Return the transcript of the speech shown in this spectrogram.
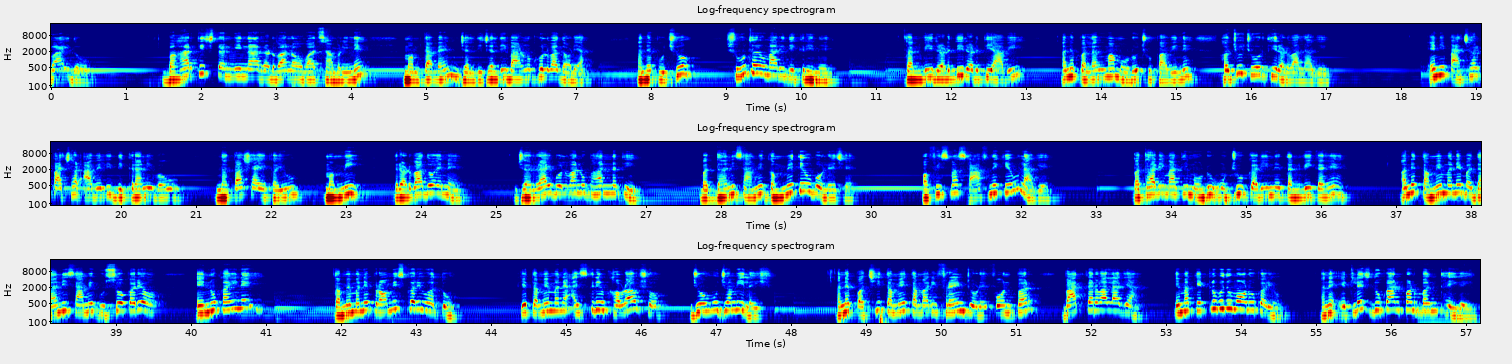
વાયદો. બહારથી જ તન્વીના રડવાનો અવાજ સાંભળીને મમતાબેન જલ્દી જલ્દી બારણું ખોલવા દોડ્યા અને પૂછ્યું, શું થયું મારી દીકરીને? તન્વી રડતી રડતી આવી અને પલંગમાં મોઢું છુપાવીને હજુ જોરથી રડવા લાગી. એની પાછળ પાછળ આવેલી દીકરાની વહુ નતાશાએ કહ્યું, મમ્મી, રડવા દો એને. જરાય બોલવાનું ભાન નથી. બધાની સામે ગમે તેવું બોલે છે. ઓફિસમાં સ્ટાફને કેવું લાગે? પથારીમાંથી મોઢું ઊંચું કરીને તન્વી કહે, અને તમે મને બધાની સામે ગુસ્સો કર્યો? એનું કંઈ નહીં. તમે મને પ્રોમિસ કર્યું હતું કે તમે મને આઈસ્ક્રીમ ખવડાવશો જો હું જમી લઈશ. અને પછી તમે તમારી ફ્રેન્ડ જોડે ફોન પર વાત કરવા લાગ્યા. એમાં કેટલું બધું મોડું કર્યું. અને એટલે જ દુકાન પણ બંધ થઈ ગઈ.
